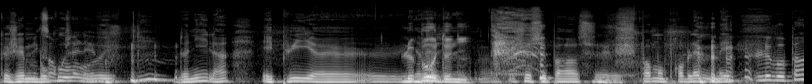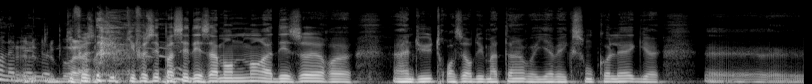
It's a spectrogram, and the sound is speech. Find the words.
que j'aime beaucoup, Denis là. Et puis euh, le beau Denis. Je sais pas, c'est pas mon problème, mais le Beaupin, la belle, qui, faisait, passer des amendements à des heures euh, indues, 3 heures du matin, vous voyez, avec son collègue. Euh,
